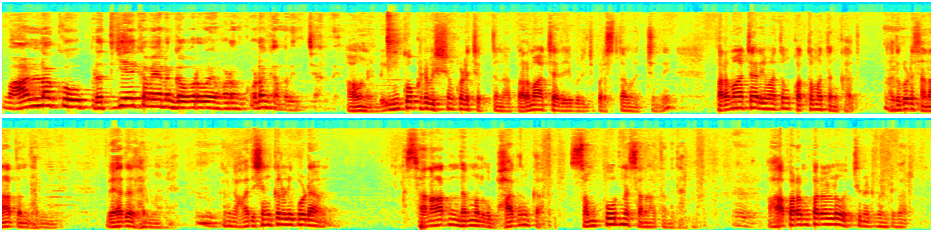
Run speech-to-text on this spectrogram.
వాళ్ళకు ప్రత్యేకమైన గౌరవం ఇవ్వడం కూడా గమనించాను నేను. అవునండి. ఇంకొకటి విషయం కూడా చెప్తున్నా. పరమాచార్య గురించి ప్రస్తావన వచ్చింది. పరమాచార్య మతం కొత్త మతం కాదు. అది కూడా సనాతన ధర్మమే వేద ధర్మమే. కనుక ఆదిశంకరులు కూడా సనాతన ధర్మాలకు భాగం కాదు. సంపూర్ణ సనాతన ధర్మం. ఆ పరంపరలో వచ్చినటువంటి వారు.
